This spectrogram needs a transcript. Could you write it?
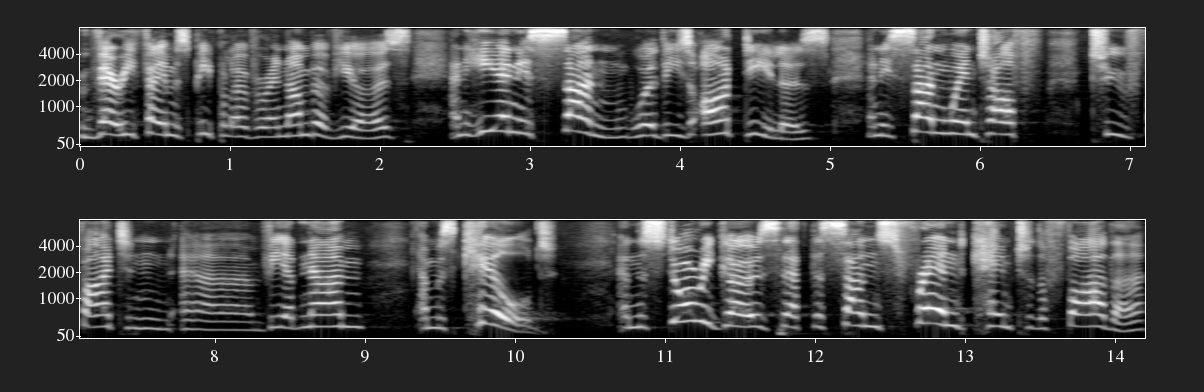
very famous people over a number of years. And he and his son were these art dealers. And his son went off to fight in uh, Vietnam and was killed. And the story goes that the son's friend came to the father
